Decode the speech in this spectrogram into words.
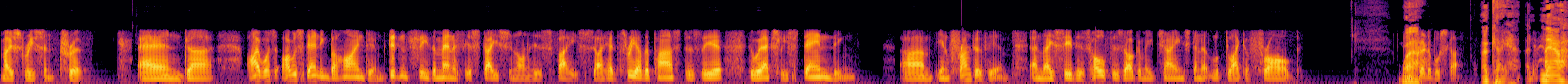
most recent trip, and uh, I was I was standing behind him, didn't see the manifestation on his face. I had three other pastors there who were actually standing um, in front of him, and they said his whole physiognomy changed and it looked like a frog. Wow. Incredible stuff. Okay, now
